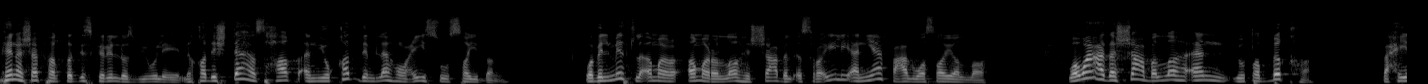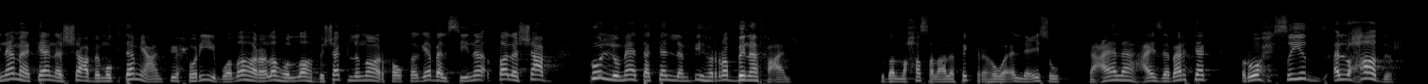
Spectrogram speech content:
هنا شافها القديس كيرلس بيقول إيه؟ لقد اشتهى إسحاق أن يقدم له عيسو صيدا. وبالمثل أمر أمر الله الشعب الإسرائيلي أن يفعل وصايا الله. ووعد الشعب الله أن يطبقها. فحينما كان الشعب مجتمعا في حريب وظهر له الله بشكل نار فوق جبل سيناء قال الشعب كل ما تكلم به الرب نفعل. وده اللي حصل على فكرة. هو قال لعيسو تعالى عايز أباركك روح صيد. قال له حاضر.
